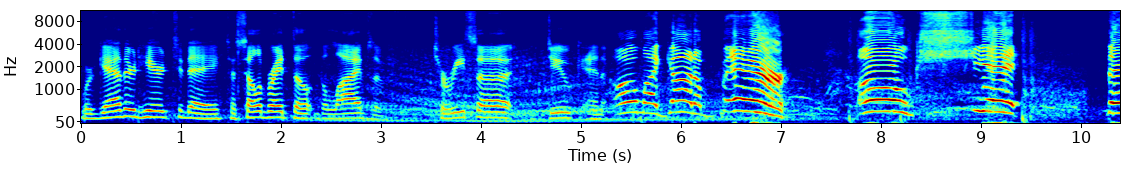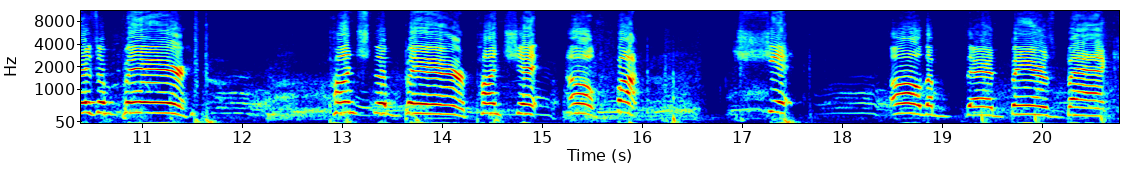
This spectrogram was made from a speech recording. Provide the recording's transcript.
We're gathered here today to celebrate the, the lives of Teresa, Duke, and oh my god, a bear! Oh shit! There's a bear! Punch the bear! Punch it! Oh fuck! Shit! Oh, the, the bear's back!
